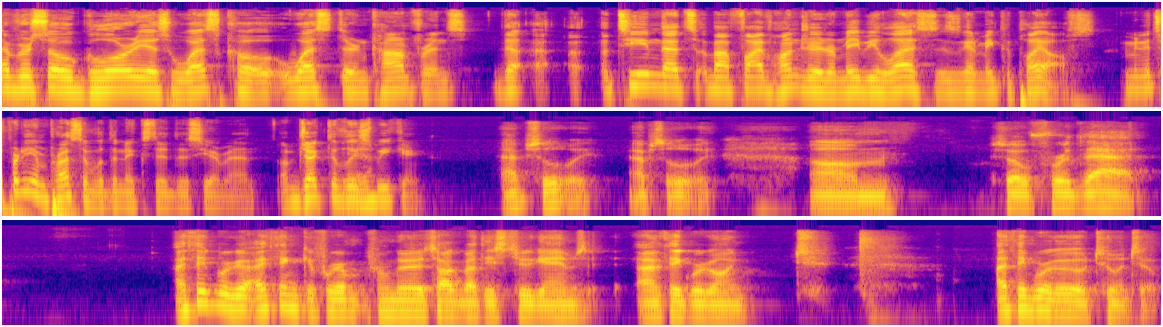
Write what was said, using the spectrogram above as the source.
ever so glorious West Coast Western Conference, the a, a team that's about 500 or maybe less is going to make the playoffs. I mean, it's pretty impressive what the Knicks did this year, man. Objectively speaking, Absolutely, absolutely. Um, so for that, I think we're. go- I think if we're if I'm going to talk about these two games, I think we're going. To, I think we're going to go two and two.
